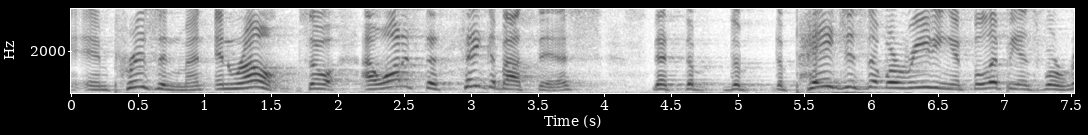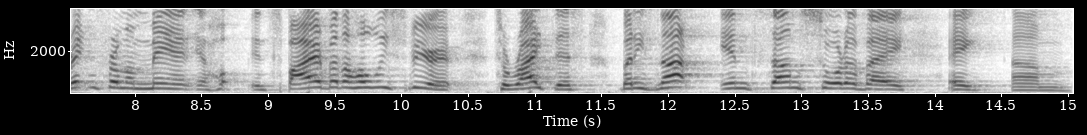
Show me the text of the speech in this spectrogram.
imprisonment in Rome. So I want us to think about this that the, the, the pages that we're reading in Philippians were written from a man inspired by the Holy Spirit to write this, but he's not in some sort of a, a um,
